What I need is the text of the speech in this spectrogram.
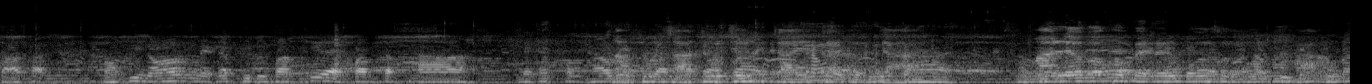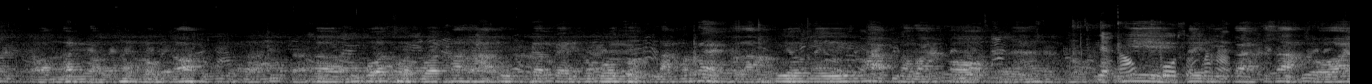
สาธของพี่น้องนะครับที่มีความเชื่อความศรัทธานะครับของเท้าเวสาสสุธุวรรณสาธุชื่นใจกันเถิดจ้า มาแล้วก็เข้าไปในอุโบสถมหาอุดของวัดเขาท่านเนเนาะเอ่ออุโบสถวัดมหาอุดก็เป็นอุโบสถหลังแรกหลังเดียวในภาคตะวันออกนะเนี่ยน้องที่โบสถ์ได้มมีหาการสร้างร้อย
